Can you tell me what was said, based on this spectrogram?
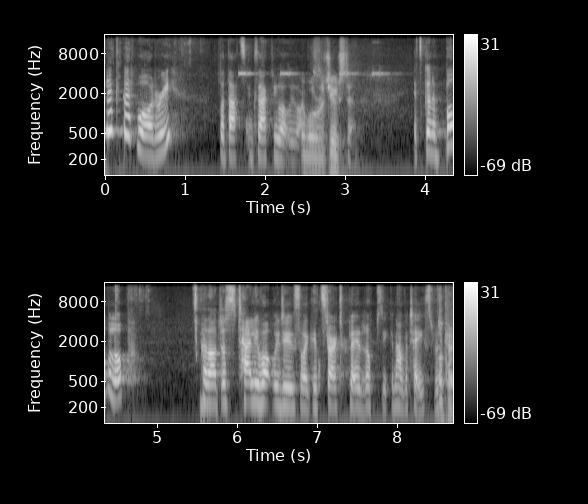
little bit watery, but that's exactly what we want. It will reduce then. It's going to bubble up, and I'll just tell you what we do so I can start to plate it up so you can have a taste. But Okay.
